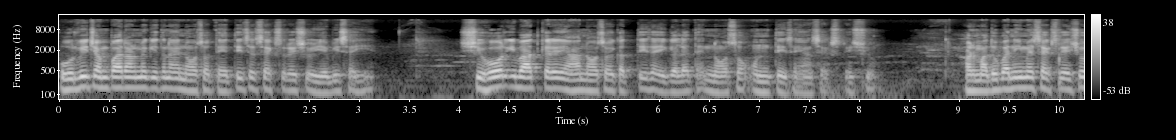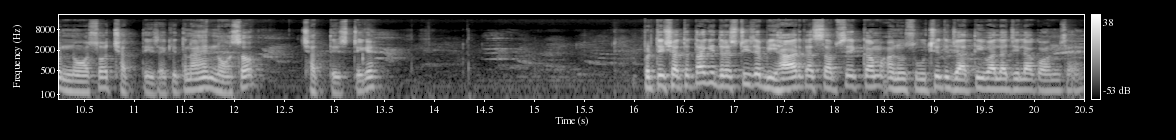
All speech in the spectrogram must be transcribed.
पूर्वी चंपारण में कितना है? नौ सौ तैंतीस है सेक्स रेशियो ये भी सही है। शिहोर की बात करें, यहाँ नौ सौ इकतीस है, ये गलत है। नौ सौ उनतीस है, यहाँ सेक्स रेशियो और मधुबनी में सेक्स रेशियो नौ सौ छत्तीस है। कितना है? नौ सौ छत्तीस, ठीक है? प्रतिशतता की दृष्टि से बिहार का सबसे कम अनुसूचित जाति वाला जिला कौन सा है?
